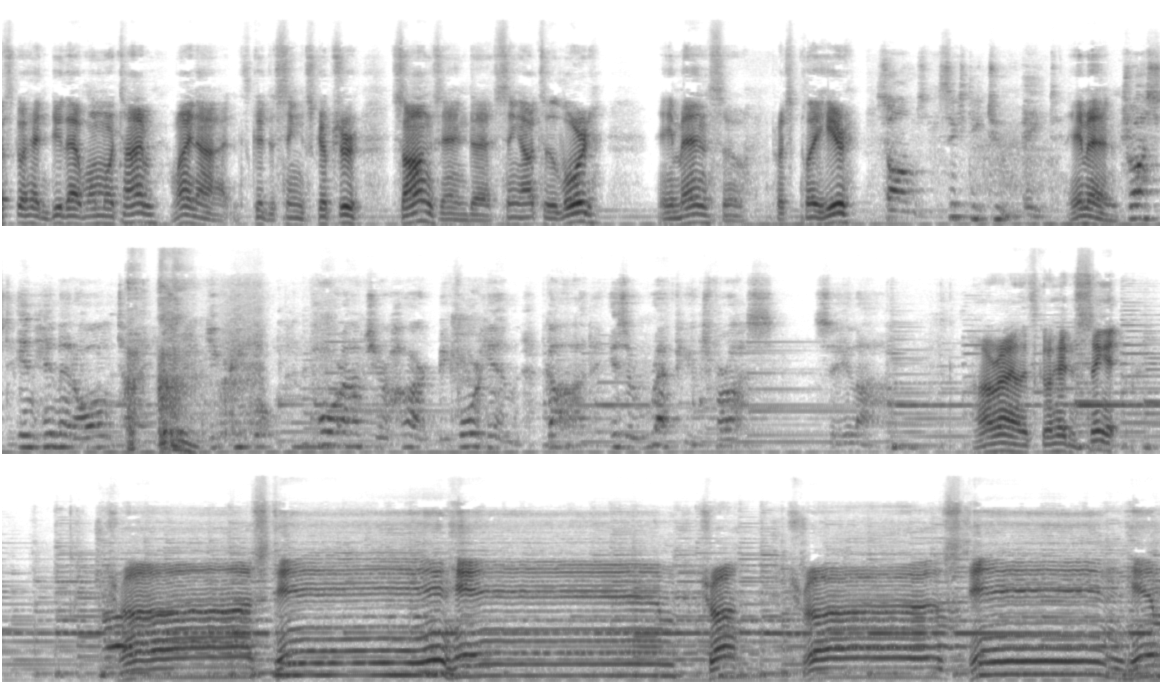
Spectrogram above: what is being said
Let's go ahead and do that one more time. Why not? It's good to sing scripture songs and uh, sing out to the Lord. Amen. So press play here. Psalms 62 8. Amen. Trust in him at all times. Ye people, pour out your heart before him. God is a refuge for us. Selah. All right, let's go ahead and sing it. Trust in Him. Trust, trust in Him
